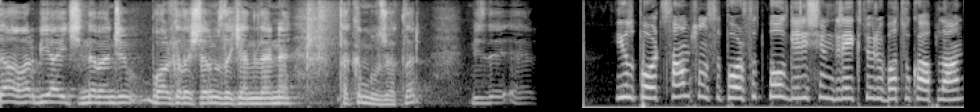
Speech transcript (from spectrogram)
daha var. Bir ay içinde bence bu arkadaşlarımız da kendilerine takım bulacaklar. Biz de eğer Yılport Samsun Spor Futbol Gelişim Direktörü Batu Kaplan,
